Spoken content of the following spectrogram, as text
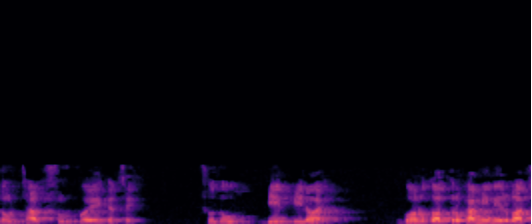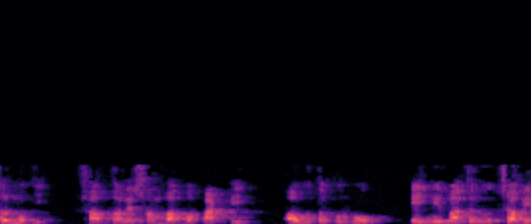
দৌড়ঝাঁপ শুরু হয়ে গেছে। শুধু বিএনপি নয়, গণতন্ত্রকামী নির্বাচনমুখী সব দলের সম্ভাব্য প্রার্থী অভূতপূর্ব এই নির্বাচন উৎসবে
